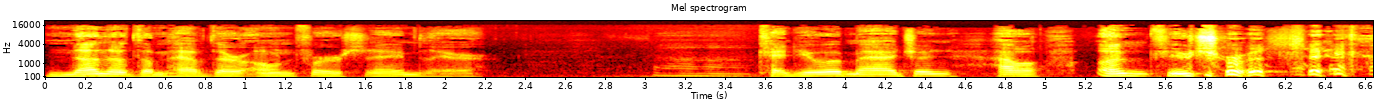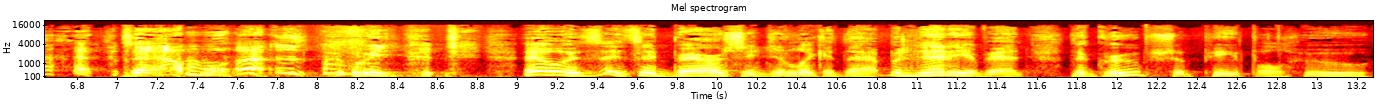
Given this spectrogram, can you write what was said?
None of them have their own first name there. Uh-huh. Can you imagine how unfuturistic that was? We, it was? It's embarrassing to look at that. But in any event, the groups of people who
